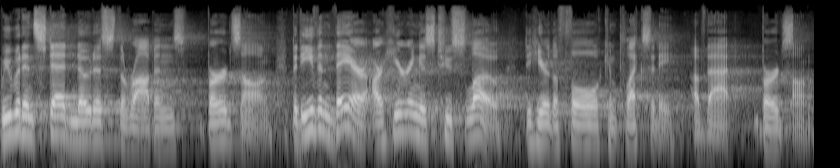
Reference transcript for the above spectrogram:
We would instead notice the robin's bird song. But even there, our hearing is too slow to hear the full complexity of that bird song.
